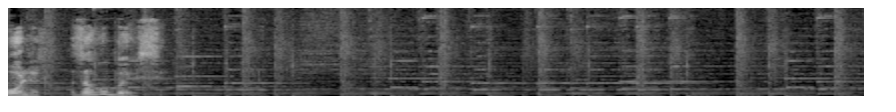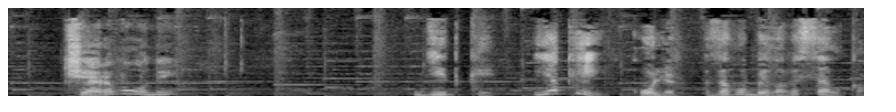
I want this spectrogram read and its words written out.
колір загубився? Червоний. Дітки, який колір загубила веселка?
